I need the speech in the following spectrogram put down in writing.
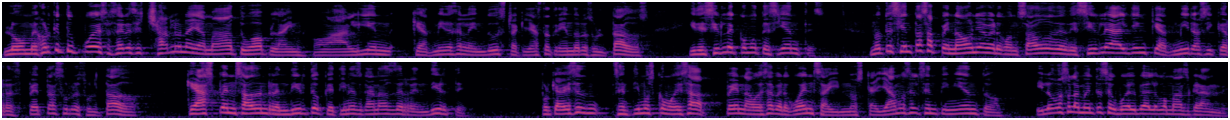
lo mejor que tú puedes hacer es echarle una llamada a tu upline o a alguien que admires en la industria que ya está teniendo resultados y decirle cómo te sientes. No te sientas apenado ni avergonzado de decirle a alguien que admiras y que respeta su resultado que has pensado en rendirte o que tienes ganas de rendirte. Porque a veces sentimos como esa pena o esa vergüenza y nos callamos el sentimiento y luego solamente se vuelve algo más grande.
